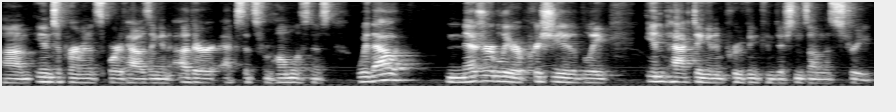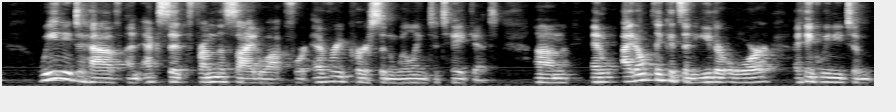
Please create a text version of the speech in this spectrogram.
um, into permanent supportive housing and other exits from homelessness without measurably or appreciably impacting and improving conditions on the street we need to have an exit from the sidewalk for every person willing to take it. Um, and I don't think it's an either or. I think we need to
